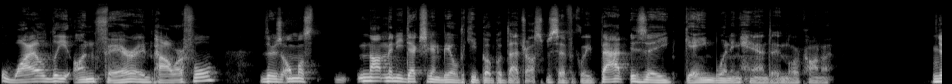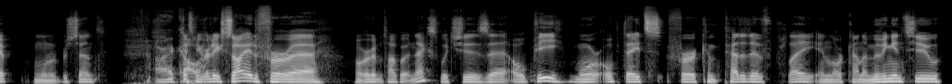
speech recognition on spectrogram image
wildly unfair and powerful there's almost not many decks are going to be able to keep up with that draw specifically that is a game winning hand in lorcana Yep. One hundred percent. all right Gets me really excited for uh, what we're going to talk about next, which is uh, OP. More updates for competitive play in Lorcana. Moving into,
